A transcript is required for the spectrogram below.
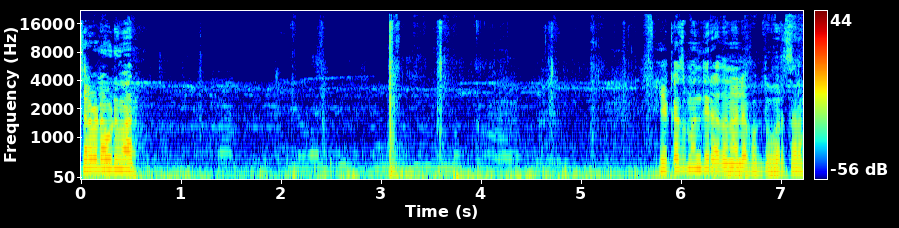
चल बेटा उडी मार. एकच मंदिर आहे नाल्या फक्त वर चला.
